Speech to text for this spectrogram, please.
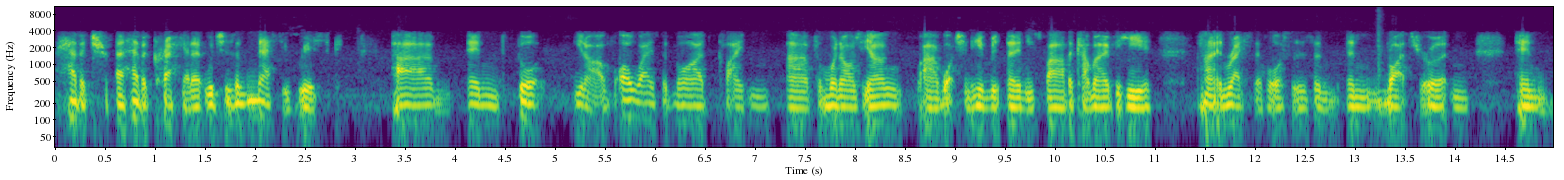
have a tr- uh, have a crack at it, which is a massive risk. Um, and thought, you know, I've always admired Clayton uh, from when I was young, uh, watching him and his father come over here uh, and race their horses and, and right through it. And and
